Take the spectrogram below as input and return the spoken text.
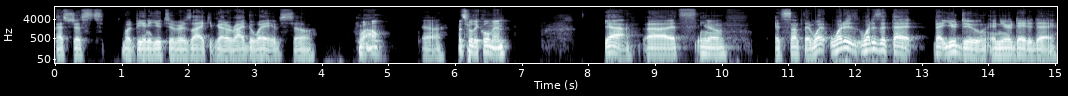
that's just what being a YouTuber is like. You've got to ride the waves. So, wow, yeah. that's really cool, man. Yeah. Uh, it's, you know, it's something. What, what is, what is it that, that you do in your day to day?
